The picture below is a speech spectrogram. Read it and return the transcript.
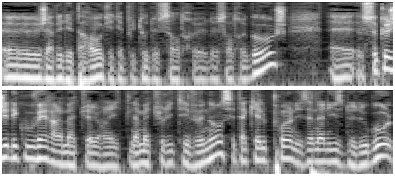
Euh, J'avais des parents qui étaient plutôt de centre de centre gauche. Euh, ce que j'ai découvert à la maturité, la maturité venant, c'est à quel point les analyses de De Gaulle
